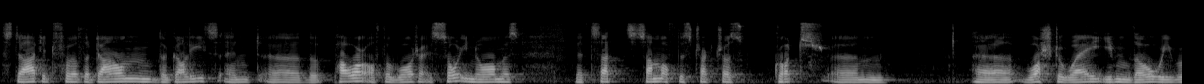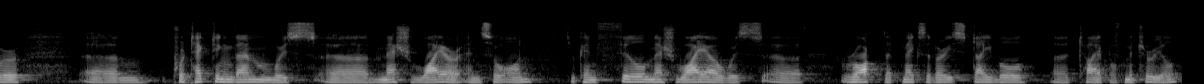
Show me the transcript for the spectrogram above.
started further down the gullies and uh, the power of the water is so enormous that some of the structures got um, uh, washed away even though we were um, protecting them with uh, mesh wire and so on. You can fill mesh wire with uh, rock that makes a very stable uh, type of material.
